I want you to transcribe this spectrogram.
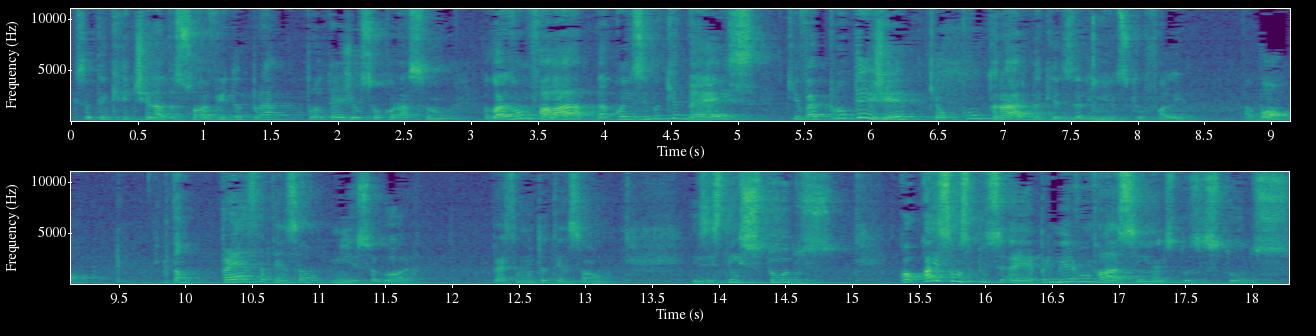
que você tem que retirar da sua vida para proteger o seu coração. Agora vamos falar da coenzima Q10, que vai proteger, que é o contrário daqueles alimentos que eu falei, tá bom? Então presta atenção nisso agora, presta muita atenção. Existem estudos, quais são os... É, primeiro vamos falar assim, antes dos estudos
